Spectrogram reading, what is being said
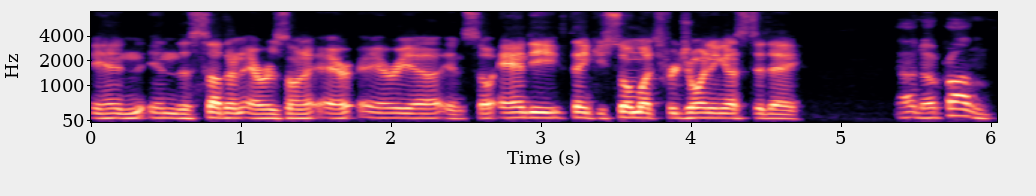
in in the Southern Arizona area. And so, Andy, thank you so much for joining us today. Oh, no problem.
